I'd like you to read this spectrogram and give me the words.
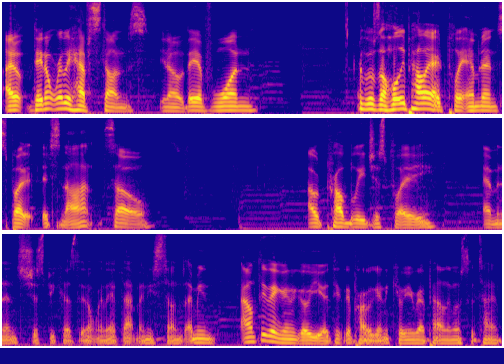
i don't they don't really have stuns you know they have one if it was a holy pally i'd play eminence but it's not so I would probably just play Eminence just because they don't really have that many stuns. I mean, I don't think they're going to go you. I think they're probably going to kill you Ret Pally most of the time.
